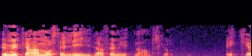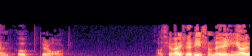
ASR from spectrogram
hur mycket han måste lida för mitt namns skull vilken uppdrag. Jag ska verkligen visa honom det är inga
